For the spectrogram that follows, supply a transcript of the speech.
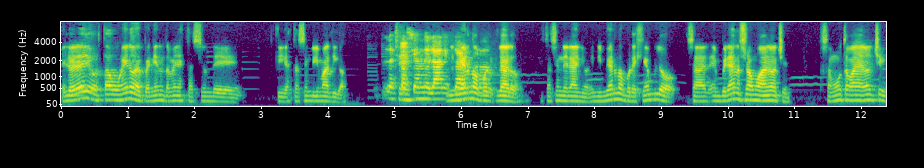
el horario está bueno dependiendo también de la estación de de la estación climática. La Sí. estación del año, En claro. invierno, por- claro, estación del año. En invierno, por ejemplo, o sea, en verano llevamos a la noche. O sea, me gusta más la noche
